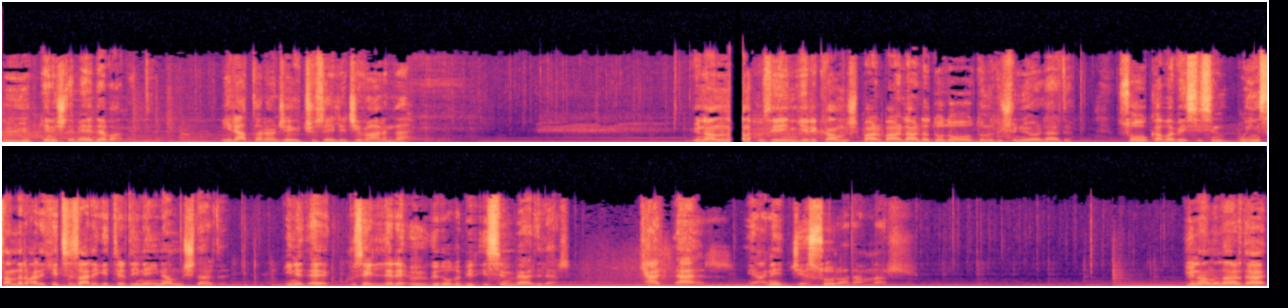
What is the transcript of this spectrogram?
büyüyüp genişlemeye devam etti. Milattan önce 350 civarında. Yunanlılar kuzeyin geri kalmış barbarlarla dolu olduğunu düşünüyorlardı. Soğuk hava ve sisin bu insanları hareketsiz hale getirdiğine inanmışlardı. Yine de Kuzeylilere övgü dolu bir isim verdiler. Keltler yani cesur adamlar. Yunanlılar da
